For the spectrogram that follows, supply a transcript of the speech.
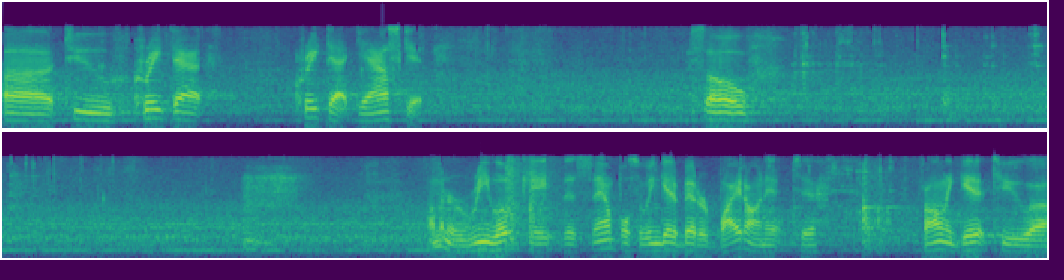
uh, to create that create that gasket. So I'm going to relocate this sample so we can get a better bite on it to finally get it to uh,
